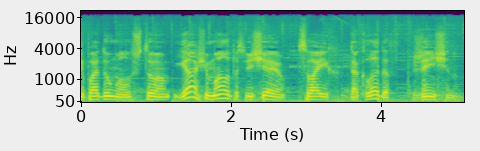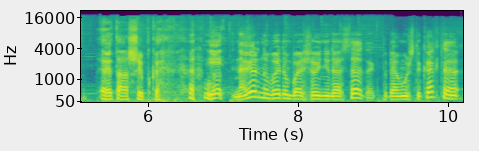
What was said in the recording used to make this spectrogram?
и подумал, что я очень мало посвящаю своих докладов женщинам. Это ошибка. И, наверное, в этом большой недостаток, потому что как-то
